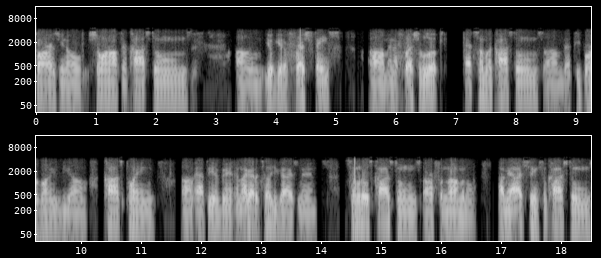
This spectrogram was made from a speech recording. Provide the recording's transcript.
far as you know showing off their costumes. Um, you'll get a fresh face um, and a fresh look at some of the costumes um, that people are going to be um, cosplaying um, at the event. And I got to tell you guys, man, some of those costumes are phenomenal. I mean, I've seen some costumes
